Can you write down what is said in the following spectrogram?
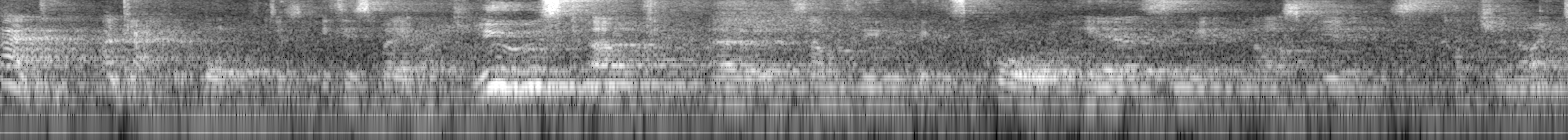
And glad report it is, it is very much used. Um, uh, some of the, biggest choral here, singing it last year, is Culture Night.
